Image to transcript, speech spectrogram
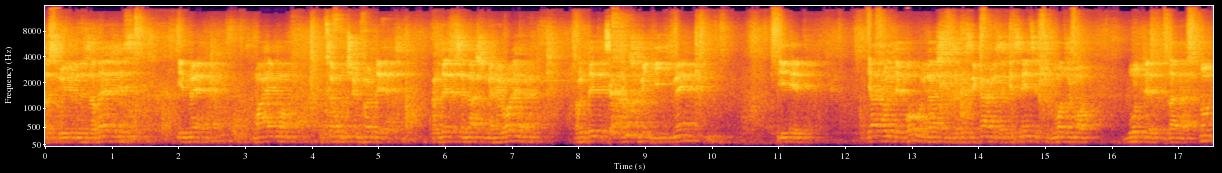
за свою незалежність, і ми маємо у цьому чим гордитися. Гордитися нашими героями, гордитися нашими дітьми і дякувати Богу і нашим захисникам і захисницям, що можемо бути зараз тут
